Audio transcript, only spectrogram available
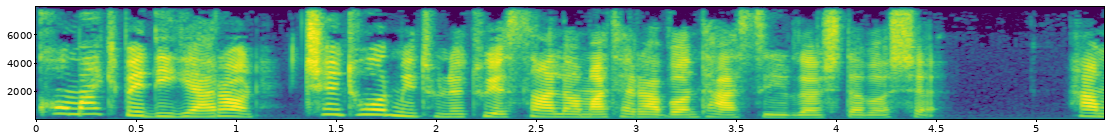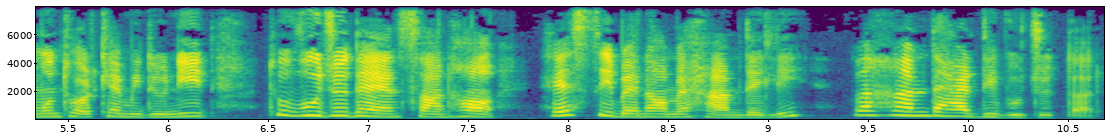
کمک به دیگران چطور می‌تونه توی سلامت روان تاثیر داشته باشه؟ همونطور که می‌دونید تو وجود انسانها حسی به نام همدلی و همدردی وجود داره.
